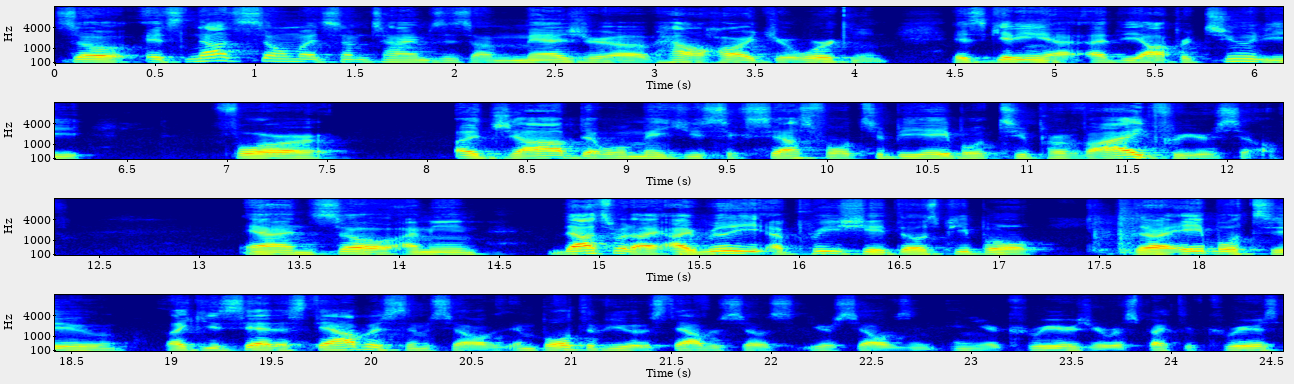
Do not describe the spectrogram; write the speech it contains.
So it's not so much sometimes it's a measure of how hard you're working. It's getting a, a, the opportunity for a job that will make you successful to be able to provide for yourself. And so, I mean, that's what I, I really appreciate those people that are able to, like you said, establish themselves. And both of you established those yourselves in, in your careers, your respective careers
